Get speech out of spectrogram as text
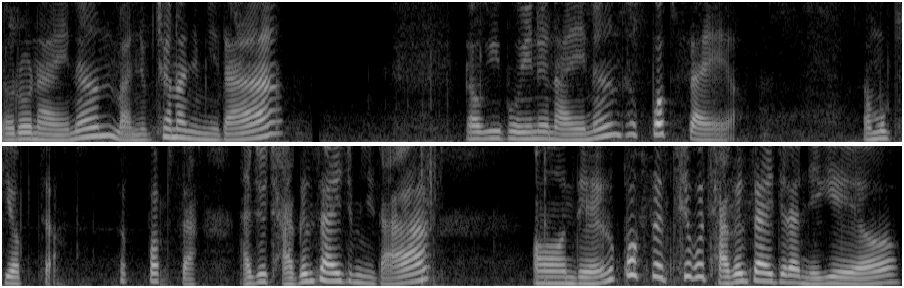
요런 아이는 16,000원입니다. 여기 보이는 아이는 흑법사예요. 너무 귀엽죠? 흑법사. 아주 작은 사이즈입니다. 어, 근데 흑법사 치고 작은 사이즈란 얘기예요.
